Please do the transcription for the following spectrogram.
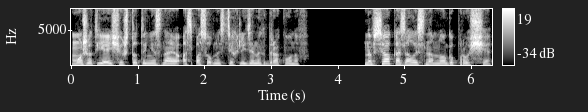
Может, я еще что-то не знаю о способностях ледяных драконов. Но все оказалось намного проще.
